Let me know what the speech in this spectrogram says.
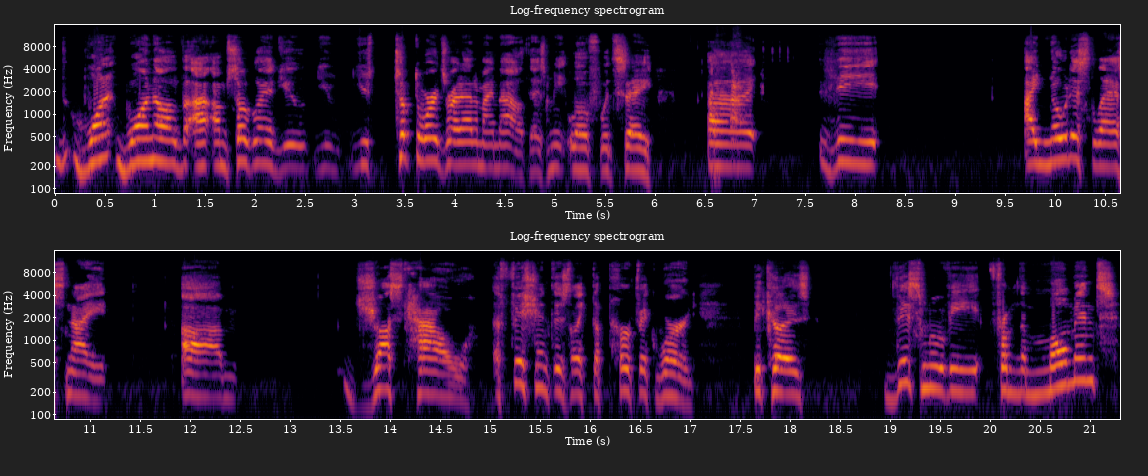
One one of I, I'm so glad you you you took the words right out of my mouth, as Meatloaf would say. Uh, the I noticed last night um, just how efficient is like the perfect word because this movie, from the moment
